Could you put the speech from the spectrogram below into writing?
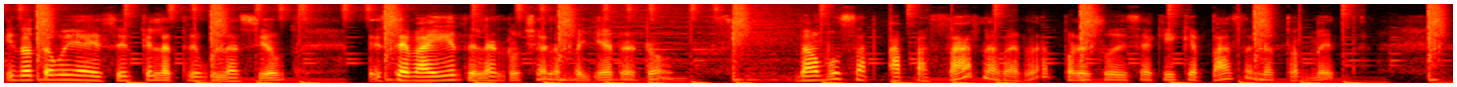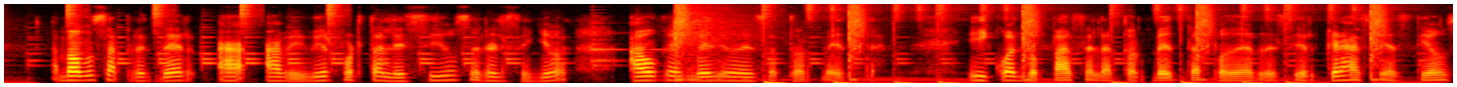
y no te voy a decir que la tribulación eh, se va a ir de la noche a la mañana, no. Vamos a, pasar, la ¿verdad? Por eso dice aquí que pasa la tormenta. Vamos a aprender a vivir fortalecidos en el Señor, aún en medio de esa tormenta. Y cuando pase la tormenta, poder decir gracias Dios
